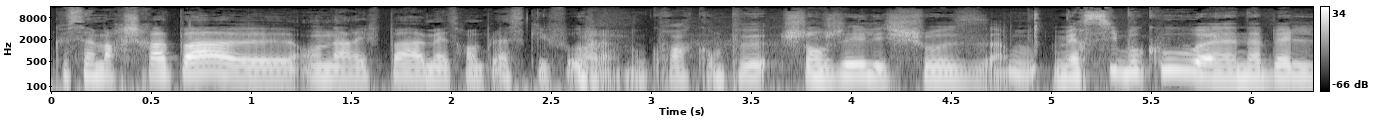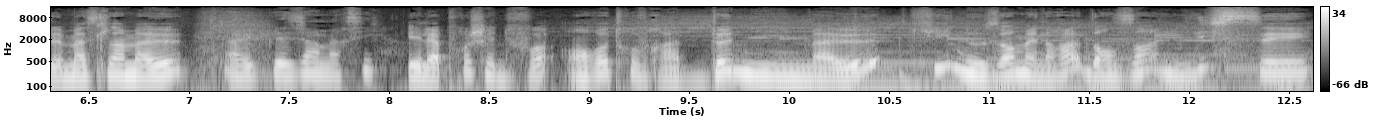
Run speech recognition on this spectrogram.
que ça marchera pas, euh, on n'arrive pas à mettre en place ce qu'il faut. Voilà, donc croire qu'on peut changer les choses. Mm. Merci beaucoup Annabelle Maslin-Maheu. Avec plaisir, merci. Et la prochaine fois, on retrouvera Denis Maheu qui nous emmènera dans un lycée.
